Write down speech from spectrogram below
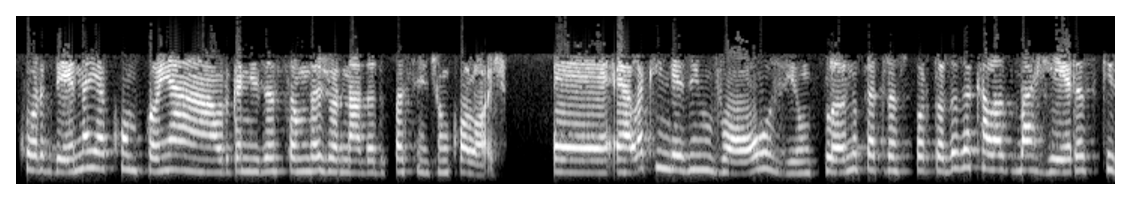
coordena e acompanha a organização da jornada do paciente oncológico. É ela quem desenvolve um plano para transpor todas aquelas barreiras que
